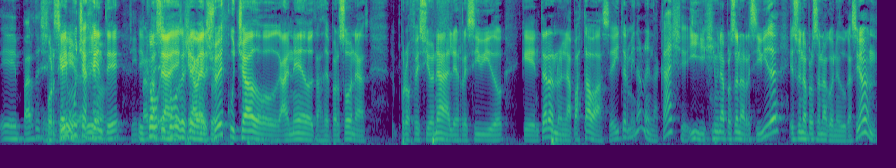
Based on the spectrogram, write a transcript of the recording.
Eh, en parte sí. Porque Sí, hay mucha digo, gente. sí, ¿Y parte cómo- o sea, y cómo se que, llega a a ver, eso? yo he escuchado anécdotas de personas profesionales recibidos que entraron en la pasta base y terminaron en la calle. Y una persona recibida es una persona con educación.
